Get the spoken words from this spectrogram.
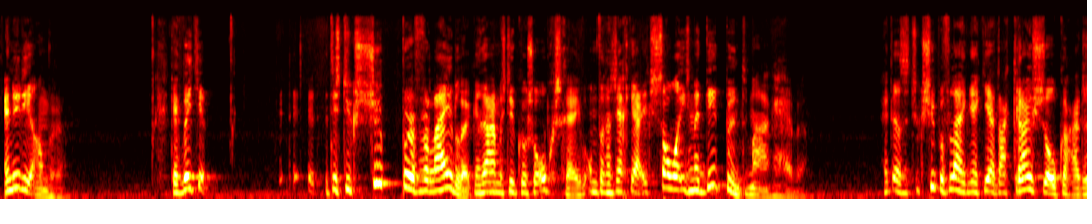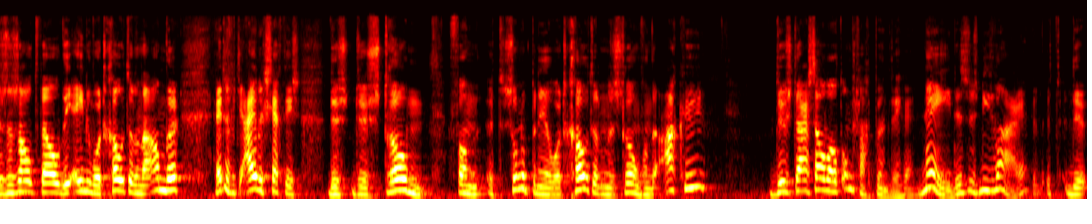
En nu die andere. Kijk, weet je, het is natuurlijk super verleidelijk, en daarom is het natuurlijk ook zo opgeschreven, om te gaan zeggen, ja, ik zal wel iets met dit punt te maken hebben. dat is natuurlijk super verleidelijk. Ja, daar kruisen ze elkaar. Dus dan zal het wel, die ene wordt groter dan de ander. dus wat je eigenlijk zegt is, dus de stroom van het zonnepaneel wordt groter dan de stroom van de accu. Dus daar zal wel het omslagpunt liggen. Nee, dat is dus niet waar. De,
